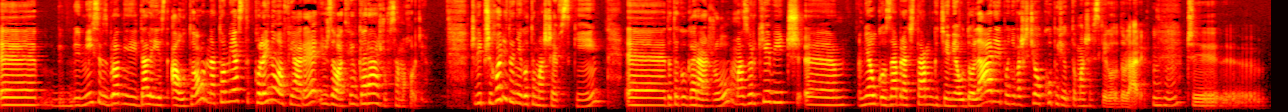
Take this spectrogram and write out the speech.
E, miejscem zbrodni dalej jest auto, natomiast kolejną ofiarę już załatwia w garażu w samochodzie. Czyli przychodzi do niego Tomaszewski, e, do tego garażu. Mazurkiewicz e, miał go zabrać tam, gdzie miał dolary, ponieważ chciał kupić od Tomaszewskiego dolary. Czy e,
